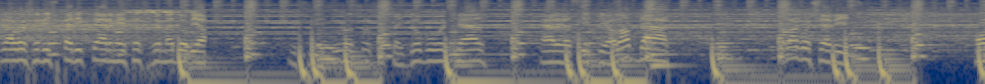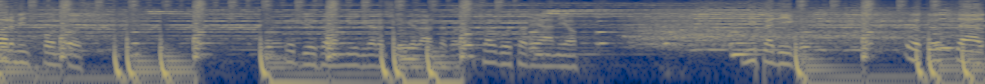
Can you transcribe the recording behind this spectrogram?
Dragosevic pedig természetesen bedobja. Ismét Urasos, és egy dobócsel. Elveszíti a labdát. Dragosevic 30 pontos. 5 győzelem, 4 vereséggel álltak a Salgó. Mi pedig 5-5-tel.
